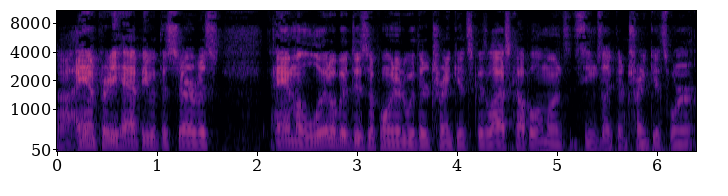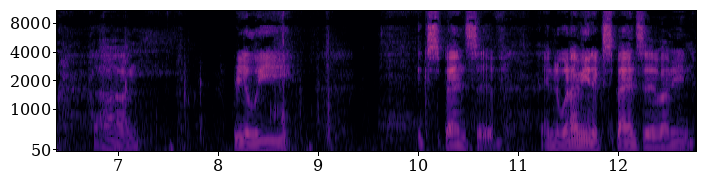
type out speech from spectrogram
Uh, I am pretty happy with the service. I am a little bit disappointed with their trinkets because last couple of months it seems like their trinkets weren't um, really expensive. And when I mean expensive, I mean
